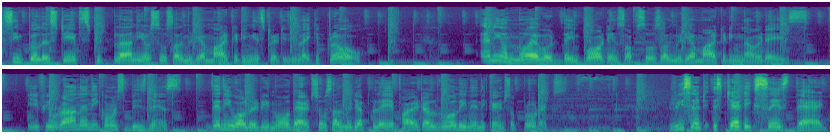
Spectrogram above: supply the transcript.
simple steps to plan your social media marketing strategy like a pro. Anyone know about the importance of social media marketing nowadays? If you run an e-commerce business, then you already know that social media play a vital role in any kinds of products. Recent statistics says that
